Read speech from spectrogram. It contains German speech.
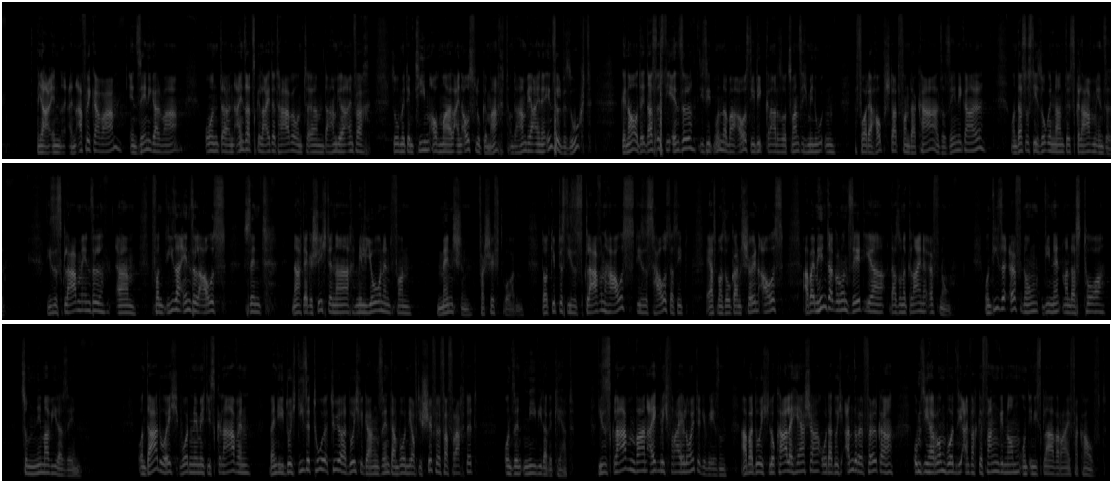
ja, in, in Afrika war, in Senegal war und äh, einen Einsatz geleitet habe. Und ähm, da haben wir einfach so mit dem Team auch mal einen Ausflug gemacht. Und da haben wir eine Insel besucht. Genau, das ist die Insel. Die sieht wunderbar aus. Die liegt gerade so 20 Minuten vor der Hauptstadt von Dakar, also Senegal. Und das ist die sogenannte Sklaveninsel. Diese Sklaveninsel, ähm, von dieser Insel aus sind nach der Geschichte nach Millionen von Menschen verschifft worden. Dort gibt es dieses Sklavenhaus, dieses Haus, das sieht erstmal so ganz schön aus, aber im Hintergrund seht ihr da so eine kleine Öffnung. Und diese Öffnung, die nennt man das Tor zum Nimmerwiedersehen. Und dadurch wurden nämlich die Sklaven, wenn die durch diese Tür durchgegangen sind, dann wurden die auf die Schiffe verfrachtet und sind nie wiedergekehrt. Diese Sklaven waren eigentlich freie Leute gewesen, aber durch lokale Herrscher oder durch andere Völker um sie herum wurden sie einfach gefangen genommen und in die Sklaverei verkauft.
